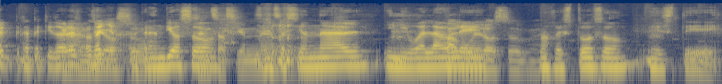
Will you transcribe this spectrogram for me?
eh, repetidores, o sea, ya- grandioso, grandioso, sensacional, sensacional, inigualable, fabuloso, güey. majestuoso, este,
